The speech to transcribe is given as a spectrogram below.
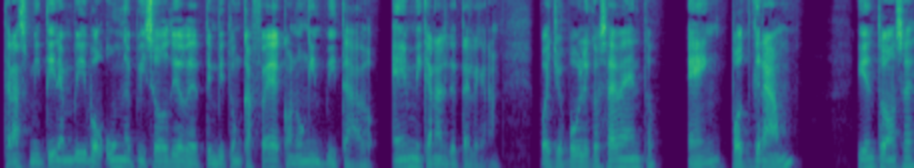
transmitir en vivo un episodio de Te Invito a un Café con un invitado en mi canal de Telegram. Pues yo publico ese evento en Podgram y entonces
